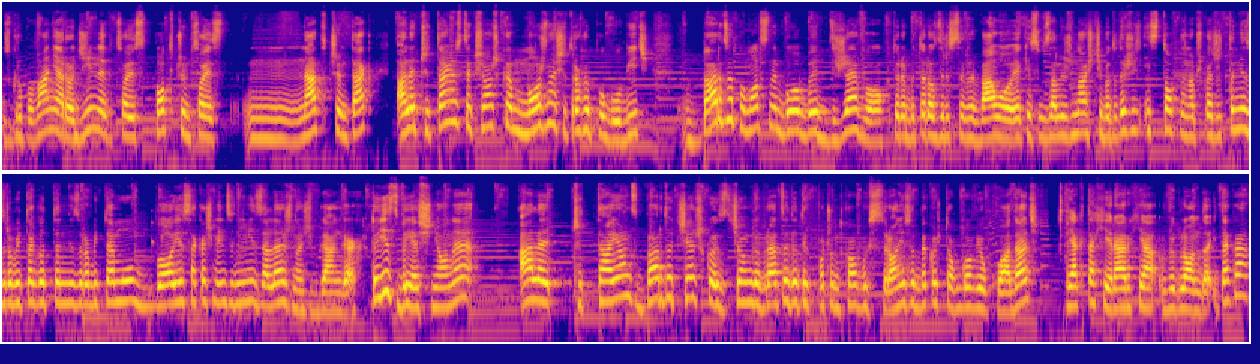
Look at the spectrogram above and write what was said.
zgrupowania, rodziny, co jest pod czym, co jest mm, nad czym, tak? Ale czytając tę książkę można się trochę pogubić. Bardzo pomocne byłoby drzewo, które by to rozrysowywało, jakie są zależności, bo to też jest istotne, na przykład, że ten nie zrobi tego, ten nie zrobi temu, bo jest jakaś między nimi zależność w gangach. To jest wyjaśnione, ale czytając bardzo ciężko jest ciągle wracać do tych początkowych stron i sobie jakoś to w głowie układać, jak ta hierarchia wygląda. I taka,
